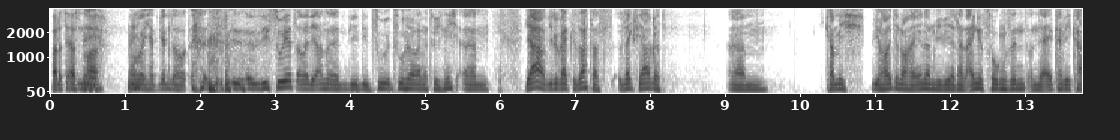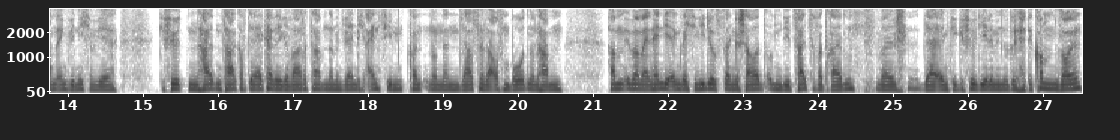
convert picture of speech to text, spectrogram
war das erstmal? Nee? Aber ich habe Gänsehaut. Siehst du jetzt, aber die anderen, die, die Zu Zuhörer natürlich nicht. Ähm, ja, wie du gerade gesagt hast, sechs Jahre. Ähm, ich kann mich wie heute noch erinnern, wie wir dann eingezogen sind und der LKW kam irgendwie nicht und wir gefühlt einen halben Tag auf den LKW gewartet haben, damit wir endlich einziehen konnten und dann saßen wir da auf dem Boden und haben haben über mein Handy irgendwelche Videos dann geschaut, um die Zeit zu vertreiben, weil der irgendwie gefühlt jede Minute hätte kommen sollen,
